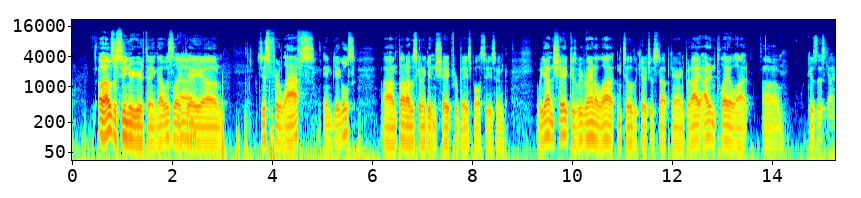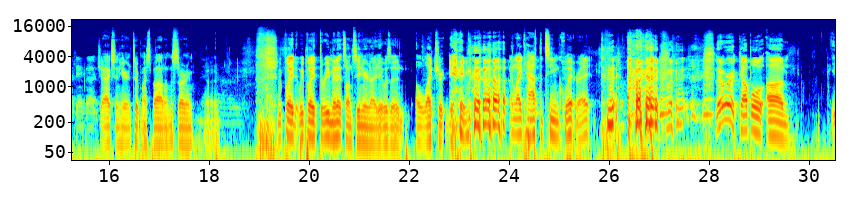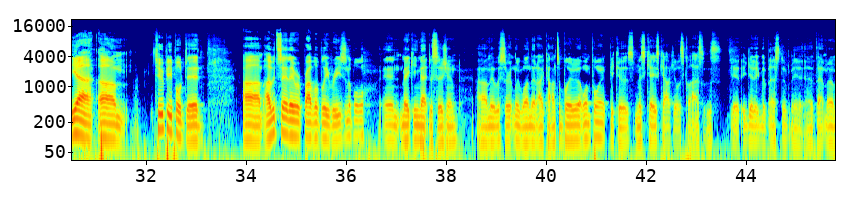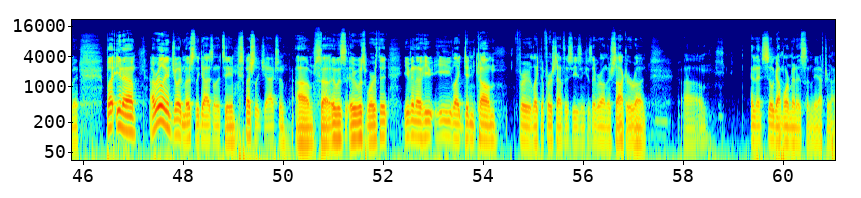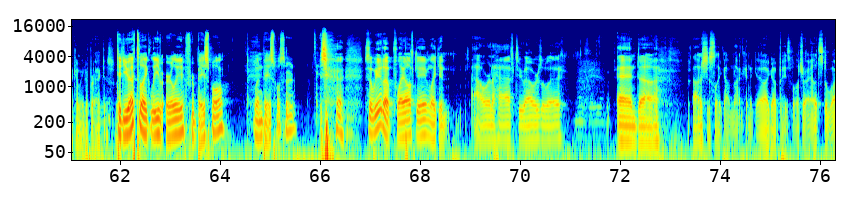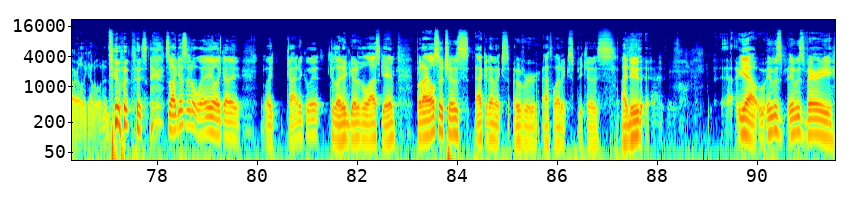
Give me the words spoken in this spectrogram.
Oh, that was a senior year thing. That was like Oh. a um, just for laughs and giggles. Um, thought I was gonna get in shape for baseball season. We got in shape because we ran a lot until the coaches stopped caring. But I, I didn't play a lot because this guy came back, Jaxon here, and took my spot on the starting. Uh, we played we played three minutes on senior night. It was an electric game. And like half the team quit, right? there were a couple. Um, yeah, um, two people did. Um, I would say they were probably reasonable in making that decision. Um, it was certainly one that I contemplated at one point because Miss K's calculus class was get, getting the best of me at that moment. But you know, I really enjoyed most of the guys on the team, especially Jaxon. Um, so it was it was worth it, even though he he like didn't come for like the first half of the season because they were on their soccer run, um, and then still got more minutes than me after not coming to practice. Did you have to like leave early for baseball when baseball started? so we had a playoff game like an hour and a half, two hours away, and uh, I was just like, I'm not gonna go. I got baseball tryouts tomorrow. Like I don't want to deal with this. So I guess in a way, like I like kind of quit because I didn't go to the last game. But I also chose academics over athletics because I knew that. Yeah, it was it was very.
